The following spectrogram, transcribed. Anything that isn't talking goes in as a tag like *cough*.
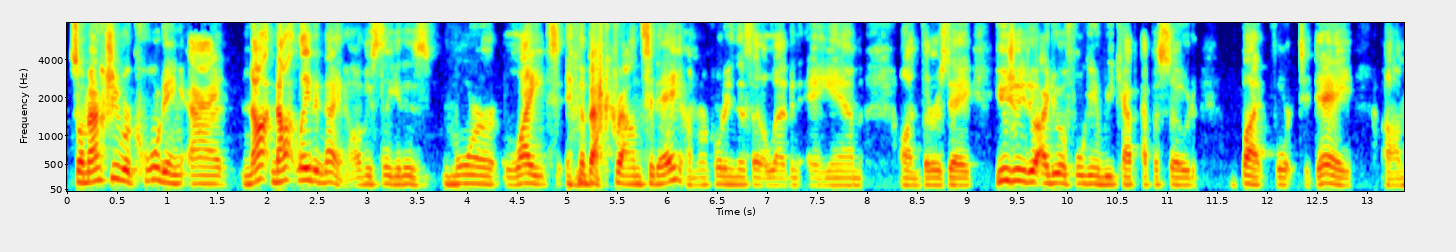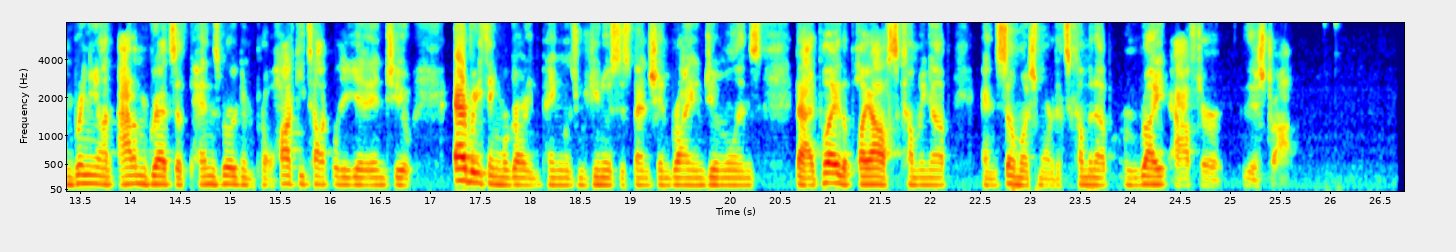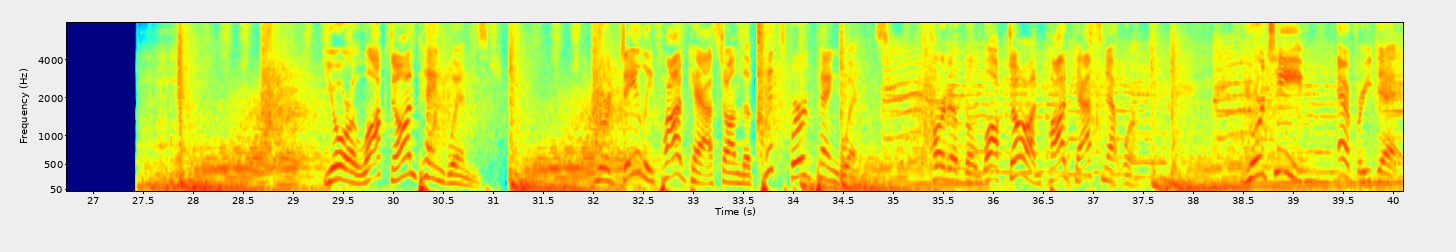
So I'm actually recording at not not late at night. Obviously, it is more light in the *laughs* background today. I'm recording this at 11 a.m. on Thursday. Usually, do I do a full game recap episode, but for today, um, I'm bringing on Adam Gretz of PensBurgh and Pro Hockey Talk. We're gonna get into everything regarding the Penguins, Regino suspension, Brian Dumoulin's bad play, the playoffs coming up, and so much more. That's coming up right after this drop. Your Locked On Penguins, your daily podcast on the Pittsburgh Penguins, part of the Locked On Podcast Network. Your team every day.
